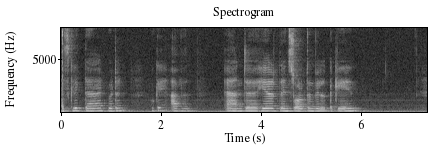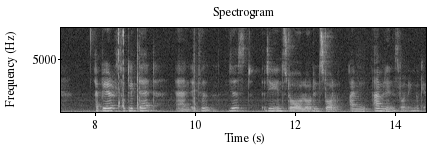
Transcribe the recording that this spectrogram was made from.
Just click that button okay? I will and uh, here the install button will again appear. So click that and it will just reinstall or install. I'm I'm reinstalling okay?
